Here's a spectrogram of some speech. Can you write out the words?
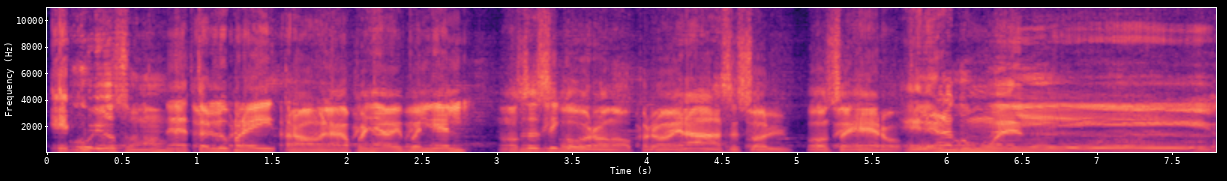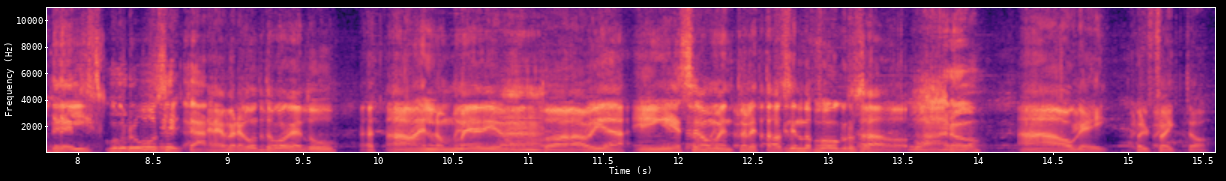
Qué curioso, ¿no? Néstor Luprey trabajó en la campaña de Bernier, no sé si cobró o no, pero era asesor, consejero. Él era como el del grupo Me cercano. pregunto porque tú estabas en los medios Ah. toda la vida. En ese momento él estaba haciendo fuego cruzado. Claro. Ah, ok, perfecto.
